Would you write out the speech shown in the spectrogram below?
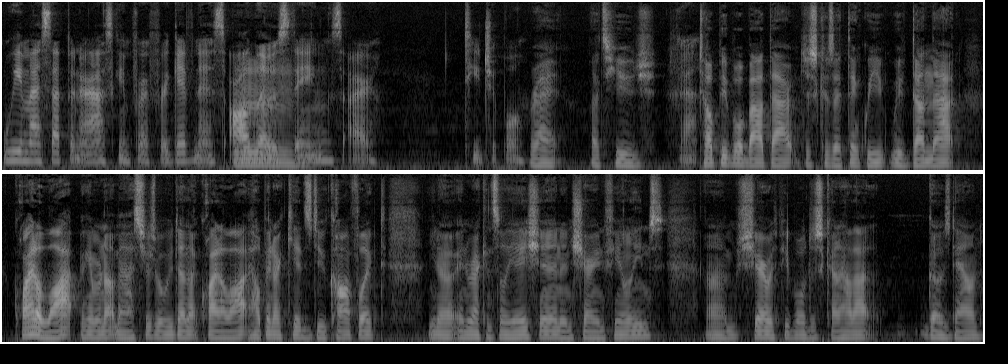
we mess up and are asking for forgiveness, all those Mm. things are teachable. Right. That's huge. Yeah. Tell people about that just because I think we, we've done that quite a lot. Again, we're not masters, but we've done that quite a lot, helping our kids do conflict, you know, in reconciliation and sharing feelings. Um, share with people just kind of how that goes down.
